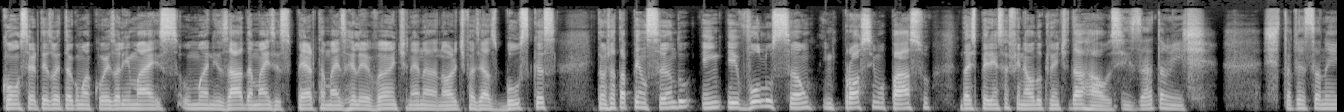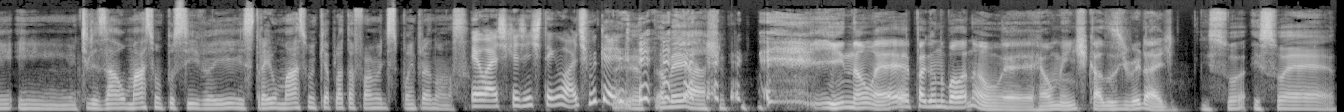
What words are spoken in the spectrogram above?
com certeza vai ter alguma coisa ali mais humanizada, mais esperta, mais relevante, né? Na, na hora de fazer as buscas. Então já está pensando em evolução, em próximo passo da experiência final do cliente da House. Exatamente está pensando em, em, utilizar o máximo possível e extrair o máximo que a plataforma dispõe para nós. Eu acho que a gente tem um ótimo case. Eu também acho. e não é pagando bola, não. É realmente casos de verdade. Isso, isso é,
